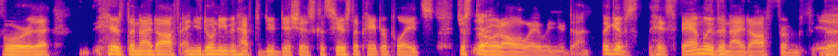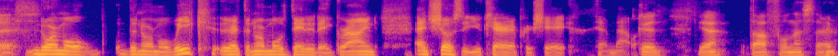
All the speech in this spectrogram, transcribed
for that. Here's the night off, and you don't even have to do dishes because here's the paper plates. Just throw yeah. it all away when you're done. That gives his family the night off from yes. the normal the normal week, right? The normal day to day grind, and shows that you care and appreciate him that way. Good, yeah, thoughtfulness there.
